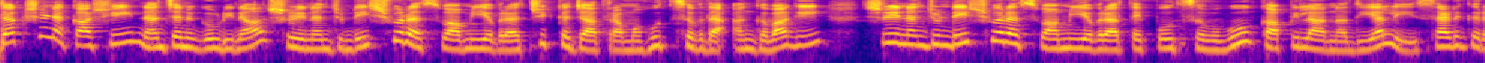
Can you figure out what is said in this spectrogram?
ದಕ್ಷಿಣ ಕಾಶಿ ನಂಜನಗೂಡಿನ ಶ್ರೀ ನಂಜುಂಡೇಶ್ವರ ಸ್ವಾಮಿಯವರ ಚಿಕ್ಕ ಜಾತ್ರಾ ಮಹೋತ್ಸವದ ಅಂಗವಾಗಿ ಶ್ರೀ ನಂಜುಂಡೇಶ್ವರ ಸ್ವಾಮಿಯವರ ತೆಪ್ಪೋತ್ಸವವು ಕಪಿಲಾ ನದಿಯಲ್ಲಿ ಸಡಗರ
